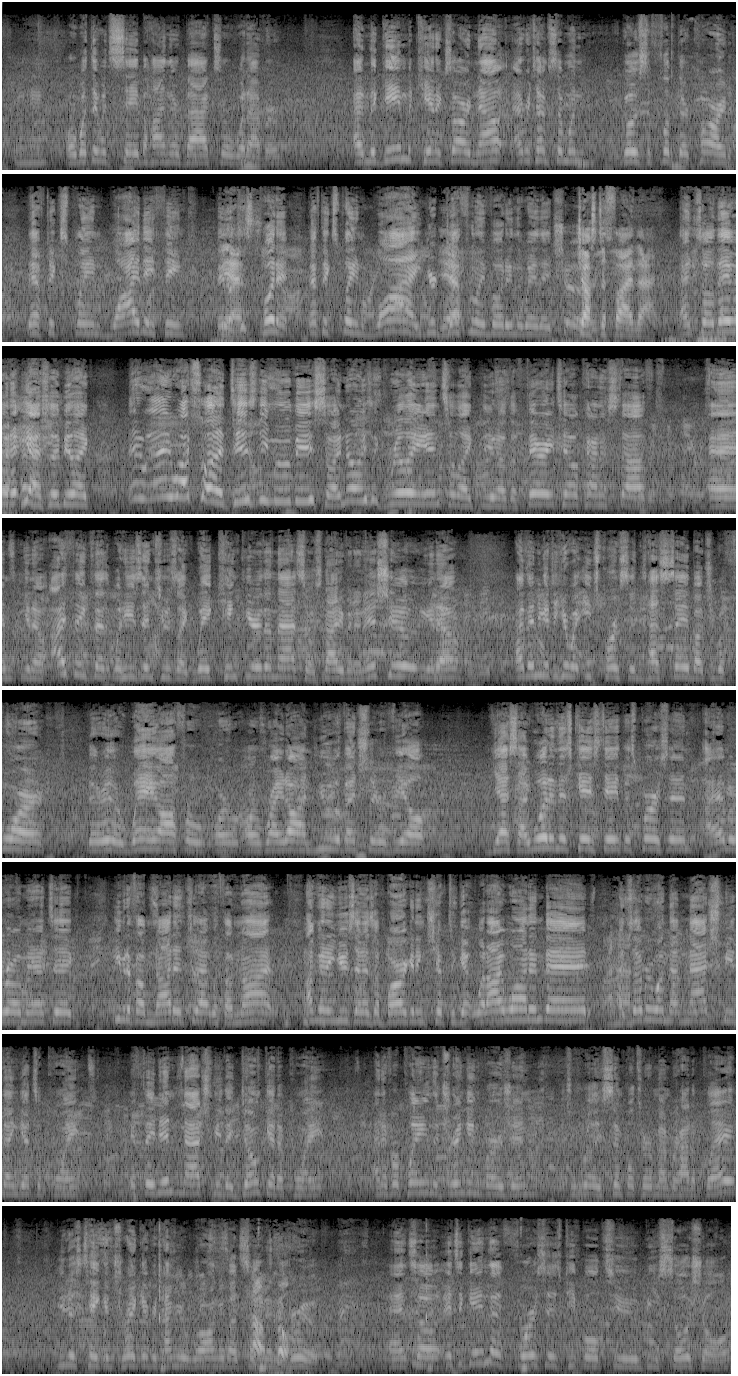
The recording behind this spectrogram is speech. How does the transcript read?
or what they would say behind their backs or whatever. And the game mechanics are now every time someone goes to flip their card, they have to explain why they think. They Yes. don't just put it. They have to explain why you're Yeah. definitely voting the way they chose. Justify that. And so they would, yeah. So they'd be like, they, they watched a lot of Disney movies, so I know he's like really into like you know the fairy tale kind of stuff. And you know, I think that what he's into is like way kinkier than that, so it's not even an issue, you know. And then you get to hear what each person has to say about you before they're either way off or, or, or right on. You eventually reveal, yes, I would in this case date this person. I am a romantic. Even if I'm not into that, with I'm not, I'm going to use that as a bargaining chip to get what I want in bed. And so everyone that matched me then gets a point. If they didn't match me, they don't get a point. And if we're playing the drinking version, which is really simple to remember how to play, you just take a drink every time you're wrong about something Oh, in the group. And so it's a game that forces people to be social,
